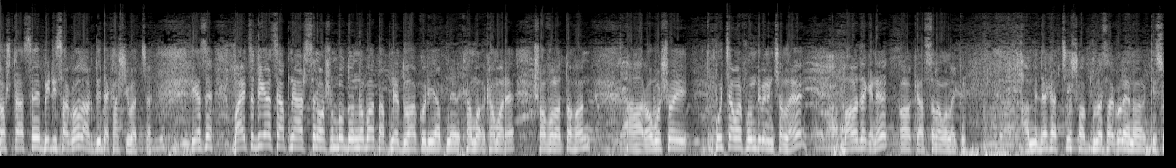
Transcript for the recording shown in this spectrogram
দশটা আছে, বিডি, ছাগল আর দুইটা খাসি বাচ্চা। ঠিক আছে? বাড়িতে ঠিক আছে, আপনি আসছেন, অসম্ভব ধন্যবাদ। আপনি দোয়া করি আপনার খামারে সফলতা হন। আর অবশ্যই পুচ্ছে আমার ফোন দেবেন, ইনশাল্লাহ হ্যাঁ? ভালো দেখেন হ্যাঁ? ওকে, আসসালামু আলাইকুম। আমি দেখাচ্ছি সবগুলো ছাগল, এনার কিছু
